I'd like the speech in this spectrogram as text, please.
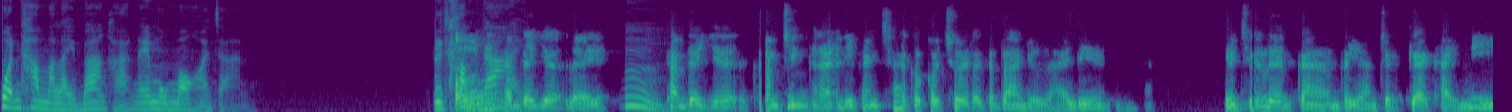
ควรทำอะไรบ้างคะในมุมมองของอาจารย์ หรือโอ้ทำนี่ได้ทำได้เยอะเลยอืมทำได้เยอะความจริงขณะนี้แบงค์ชาติก็ก็ช่วยรัฐบาลอยู่หลายเรื่องนะครับอย่างเช่นเรื่องการพยายามจะแก้ไขหนี้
